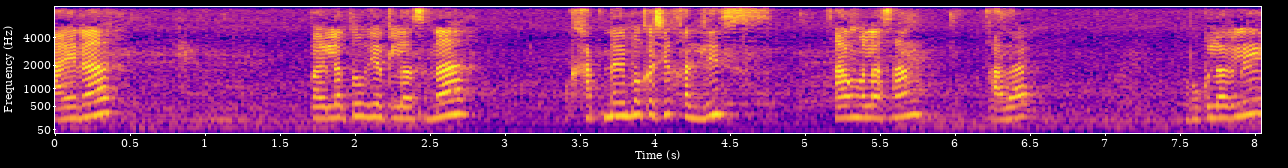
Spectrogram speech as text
आहे ना पहिला तू घेतलास ना? खात नाही मग कशी खाल्लीस? सांग मला सांग. खादा भूक लागली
